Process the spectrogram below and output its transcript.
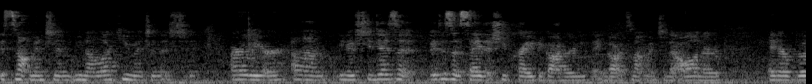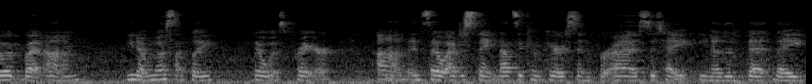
it's not mentioned, you know, like you mentioned this earlier. Um, you know, she doesn't. It doesn't say that she prayed to God or anything. God's not mentioned at all in her in her book, but um, you know, most likely there was prayer. Um, and so I just think that's a comparison for us to take. You know, that, that they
